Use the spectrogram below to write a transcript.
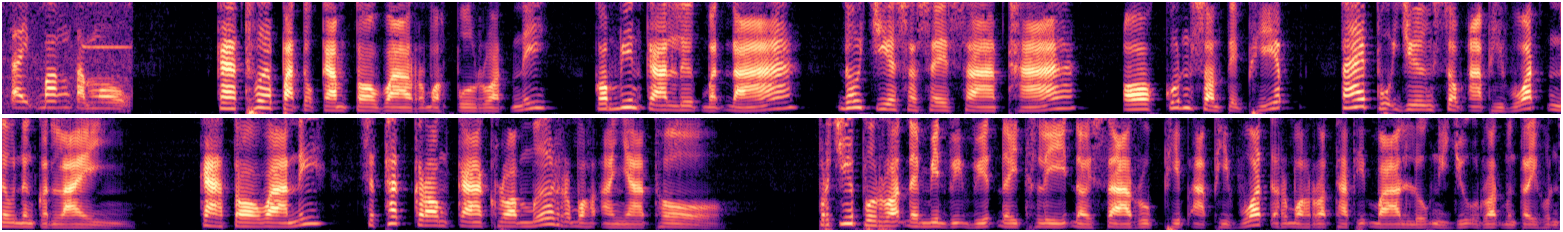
ផ្ទៃបឹងតាមកការធ្វើបាតុកម្មតវ៉ារបស់ពលរដ្ឋនេះក៏មានការលើកបដា ដូចជាសរសេរសារថាអគុណសន្តិភាព តែពួកយើងសូមអភិវឌ្ឍនៅនឹងកន្លែង ការតវ៉ានេះស្ថិតក្រោមការឃ្លាំមើលរបស់អាជ្ញាធរប្រជាពលរដ្ឋដែលមានវិវាទដីធ្លីដោយសាររូបភាពអភិវឌ្ឍរបស់រដ្ឋាភិបាលលោកនាយករដ្ឋមន្ត្រីហ៊ុន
